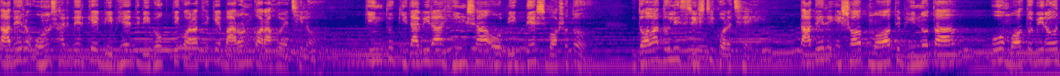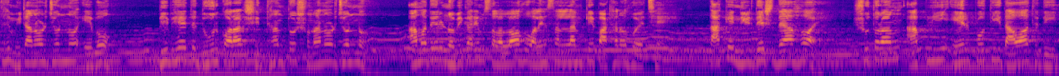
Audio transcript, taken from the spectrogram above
তাদের অনুসারীদেরকে বিভেদ বিভক্তি করা থেকে বারণ করা হয়েছিল। কিন্তু কিতাবীরা হিংসা ও বিদ্বেষ বশত দলাদলি সৃষ্টি করেছে। তাদের এসব মত ভিন্নতা ও মতবিরোধ মেটানোর জন্য এবং বিভেদ দূর করার সিদ্ধান্ত শোনানোর জন্য আমাদের নবী করিম সাল্লাহ আলহাসাল্লামকে পাঠানো হয়েছে। তাকে নির্দেশ দেয়া হয়, সুতরাং আপনি এর প্রতি দাওয়াত দিন।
